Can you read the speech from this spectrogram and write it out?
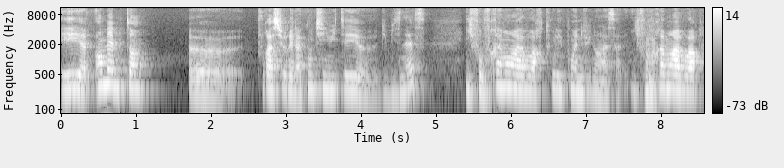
et en même temps euh, pour assurer la continuité euh, du business, il faut vraiment avoir tous les points de vue dans la salle. Il faut mm. vraiment avoir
